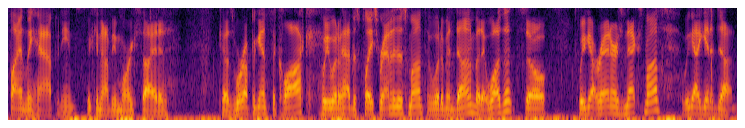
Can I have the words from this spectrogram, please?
finally happening. We cannot be more excited because we're up against the clock. We would have had this place rented this month, it would have been done, but it wasn't, so we got renters next month. We got to get it done.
